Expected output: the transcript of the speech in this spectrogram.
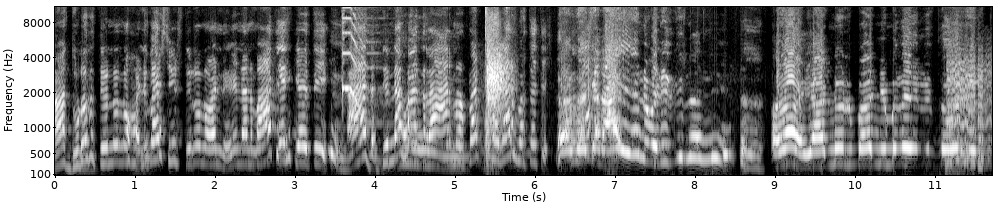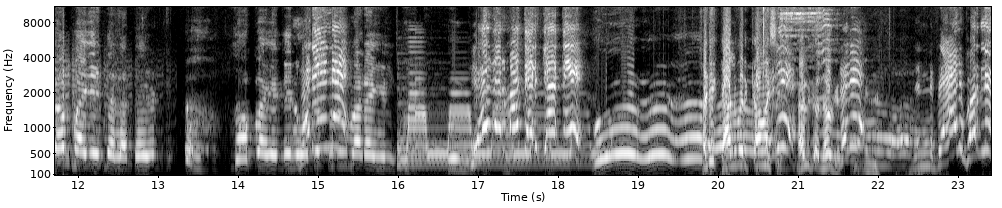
ಆ ದುಡದ ತಿನ್ನು ಹಣ್ಣು ಬಾರಿ ಸೀಟ್ ತಿನ್ನು ಅಲ್ಲಿ. ನನ್ನ ಮಾತು ಏನ್ ಕೇಳ್ತಿ? ಆ ದಿನ ಮಾತ್ರ ಆರ್ನೂರ್ ರೂಪಾಯಿ ಪಗಾರ ಬರ್ತೈತಿ. ಅಲ್ಲ ರೂಪಾಯಿ ನಿಮ್ಮದೇ ತಪ್ಪಾಗೈತಲ್ಲ ತಪ್ಪಾಗೈತಿ ಮಾಡಂಗಿಲ್ಲ. ಕೇಳ್ತಿ? ಅಡಿ ಕಾಲ್ ಮರಿ ಕಾಮಸಿ ಅಲ್ಕೊಂಡ್ ಹೋಗಿ. ನಿನ್ನ ಬ್ಯಾನ್ ಬರ್ಲಿ.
